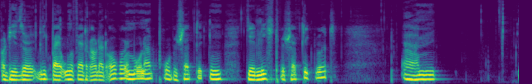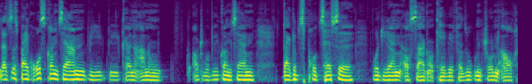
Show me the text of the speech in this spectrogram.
Und diese liegt bei ungefähr 300 Euro im Monat pro Beschäftigten, der nicht beschäftigt wird. Ähm, das ist bei Großkonzernen wie, wie keine Ahnung, Automobilkonzernen, da gibt's Prozesse, wo die dann auch sagen, okay, wir versuchen schon auch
